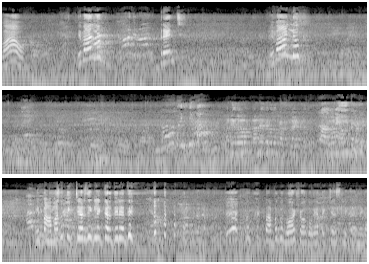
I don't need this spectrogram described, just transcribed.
Wow Evan look. Drench Evan look ये पापा तो पिक्चर्स ही क्लिक करते रहते। पापा को बहुत शौक हो गया पिक्चर्स क्लिक करने का।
